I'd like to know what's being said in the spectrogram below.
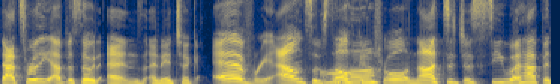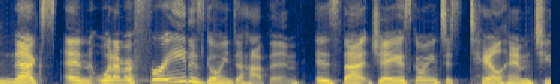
that's where the episode ends. And it took every ounce of Uh-huh. self control not to just see what happened next. And what I'm afraid is going to happen is that Jay is going to tail him to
